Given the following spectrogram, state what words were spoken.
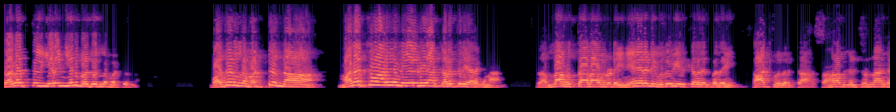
களத்தில் இறங்கியது பதில்ல மட்டும்தான். பதில்ல மட்டும்தான் மலக்குமார்கள் நேரடியாக களத்தில் இறங்கினாங்க. அல்லாஹுத்தாலா அல்லாஹு தாலாவினுடைய நேரடி உதவி இருக்கிறது என்பதை காட்டுவதற்காக. சஹாபிகள் சொன்னாங்க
